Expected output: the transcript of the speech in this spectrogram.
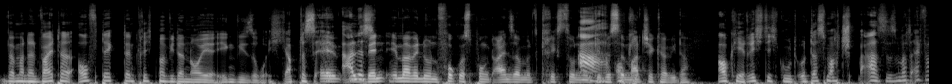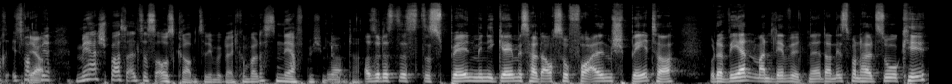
wenn man dann weiter aufdeckt, dann kriegt man wieder neue, irgendwie so. Ich habe das äh, alles. Wenn, immer wenn du einen Fokuspunkt einsammelst, kriegst du eine ah, gewisse okay. Magicka wieder. Okay, richtig gut. Und das macht Spaß. Es macht einfach, es macht ja. mir mehr Spaß als das Ausgraben, zu dem wir gleich kommen, weil das nervt mich mitunter. Ja. Also das, das, das Spähen-Minigame ist halt auch so vor allem später oder während man levelt, ne, dann ist man halt so, okay,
